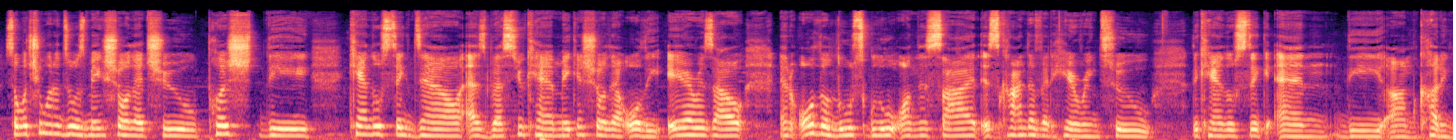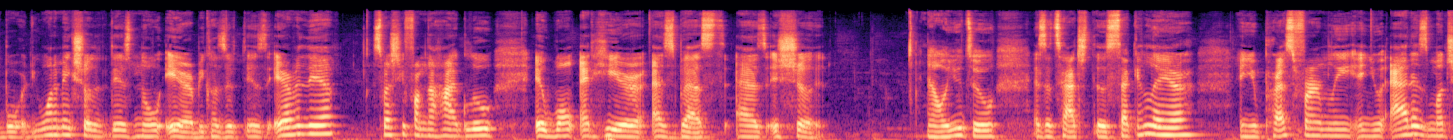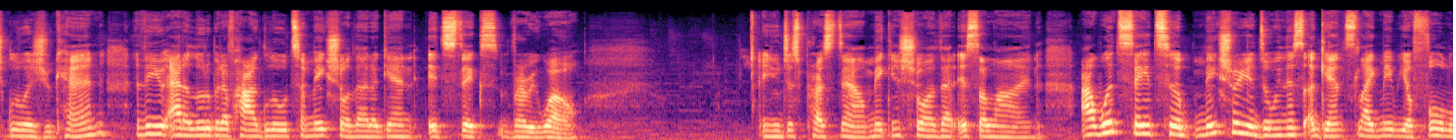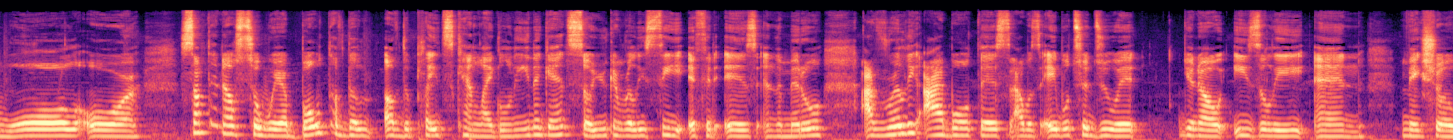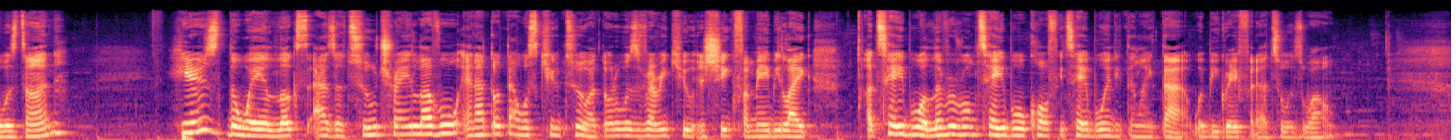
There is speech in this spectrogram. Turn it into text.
So what you want to do is make sure that you push the candlestick down as best you can, making sure that all the air is out and all the loose glue on this side is kind of adhering to the candlestick and the um, cutting board. You want to make sure that there's no air because if there's air in there, especially from the hot glue, it won't adhere as best as it should. Now all you do is attach the second layer and you press firmly and you add as much glue as you can and then you add a little bit of hot glue to make sure that again it sticks very well. And you just press down making sure that it's aligned. I would say to make sure you're doing this against like maybe a full wall or something else to where both of the of the plates can like lean against so you can really see if it is in the middle. I really eyeballed this. I was able to do it you know, easily and make sure it was done. Here's the way it looks as a two tray level. And I thought that was cute too. I thought it was very cute and chic for maybe like a table, a living room table, coffee table, anything like that would be great for that too as well.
